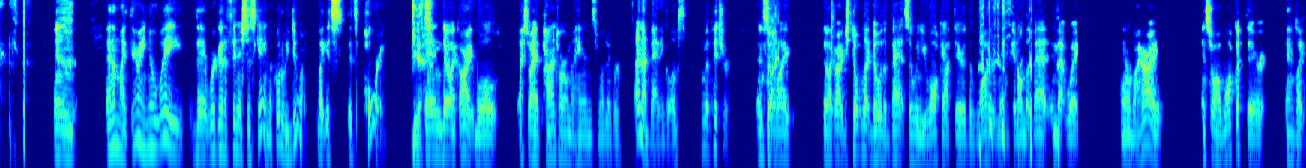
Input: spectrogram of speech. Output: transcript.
and and I'm like, there ain't no way that we're going to finish this game. Like, what are we doing? Like, it's it's pouring. yes. And they're like, all right, well, so I had pine tar on my hands, and whatever. I'm not batting gloves. I'm a pitcher. And so Right. like they're like, all right, just don't let go of the bat. So when you walk out there, the water won't get on the bat in that way. And I'm like, all right. And so I walk up there and it's like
